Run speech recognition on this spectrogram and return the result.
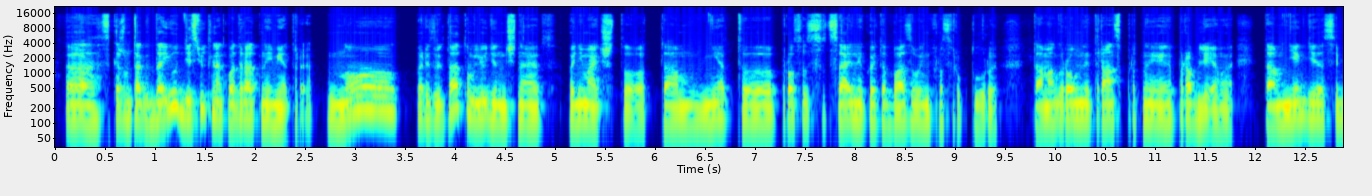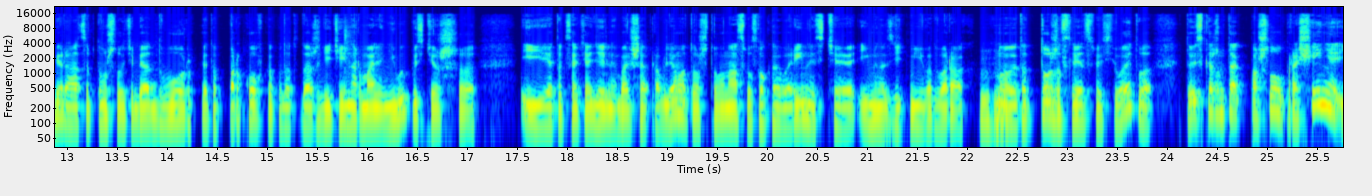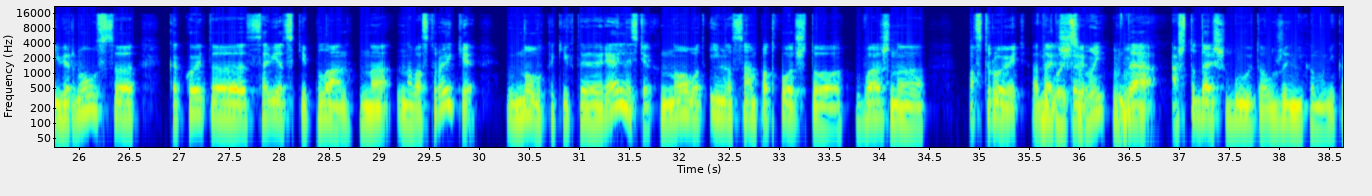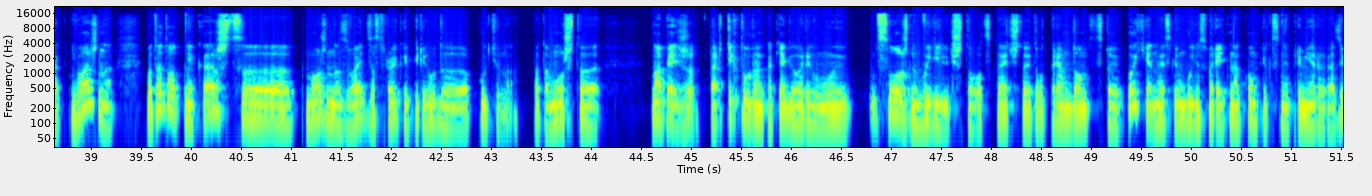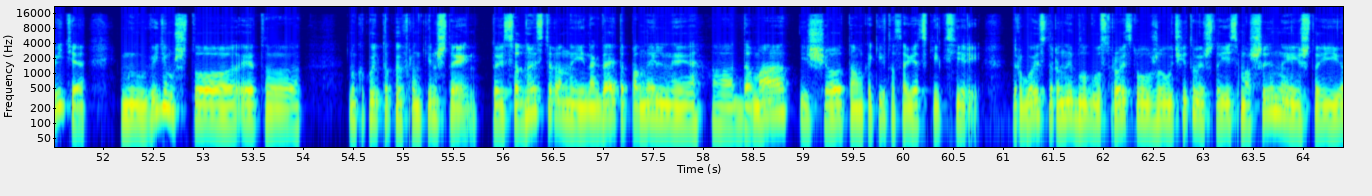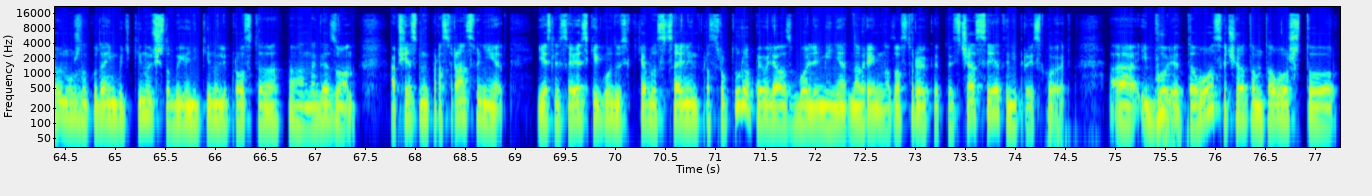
скажем так, дают действительно квадратные метры. Но по результатам люди начинают понимать, что там нет э, просто социальной какой-то базовой инфраструктуры, там огромные транспортные проблемы, там негде собираться, потому что у тебя двор, это парковка, куда ты даже детей нормально не выпустишь, э, и это, кстати, отдельная большая проблема, то, что у нас высокая аварийность э, именно с детьми во дворах. Угу. Но это тоже следствие всего этого. То есть, скажем так, пошло упрощение и вернулся какой-то советский план на новостройки в новых каких-то реальностях, но вот именно сам подход, что важно построить, а Любой дальше... ценой? Угу. Да, а что дальше будет, а уже никому никак не важно. Вот это вот, мне кажется, можно назвать застройкой периода Путина, потому что но опять же, архитектурно, как я говорил, мы сложно выделить, что вот сказать, что это вот прям дом с той эпохи, но если мы будем смотреть на комплексные примеры развития, мы увидим, что это ну, какой-то такой Франкенштейн. То есть, с одной стороны, иногда это панельные а, дома еще там каких-то советских серий. С другой стороны, благоустройство уже учитывает, что есть машины и что ее нужно куда-нибудь кинуть, чтобы ее не кинули просто а, на газон. Общественных пространств нет. Если в советские годы хотя бы социальная инфраструктура появлялась более-менее одновременно застройкой, то сейчас и это не происходит. А, и более того, с учетом того, что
